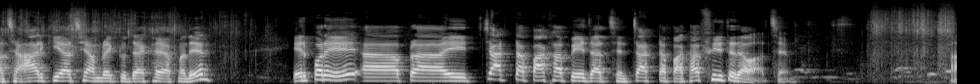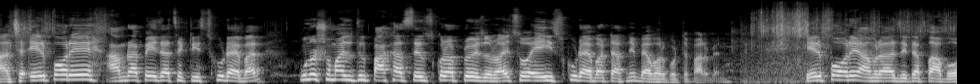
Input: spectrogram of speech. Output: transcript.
আচ্ছা আর কি আছে? আমরা একটু দেখাই আপনাদের। এরপরে প্রায় চারটা পাখা পেয়ে যাচ্ছেন, চারটা পাখা ফ্রিতে দেওয়া আছে। আচ্ছা এরপরে আমরা পেয়ে যাচ্ছি একটি স্ক্রুড্রাইভার। কোনো সময় যদি পাখা চেঞ্জ করার প্রয়োজন হয় সো এই স্ক্রুড্রাইভারটা আপনি ব্যবহার করতে পারবেন। এরপরে আমরা যেটা পাবো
